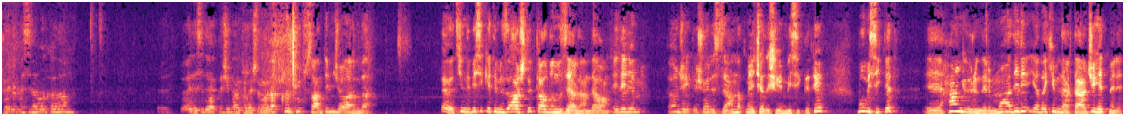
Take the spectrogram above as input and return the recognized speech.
Şöylemesine bakalım. Böylesi de yaklaşık arkadaşlar olarak 43 santim civarında. Evet şimdi bisikletimizi açtık. Kaldığımız yerden devam edelim. Öncelikle şöyle size anlatmaya çalışayım bisikleti. Bu bisiklet e, hangi ürünlerin muadili ya da kimler tercih etmeli?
